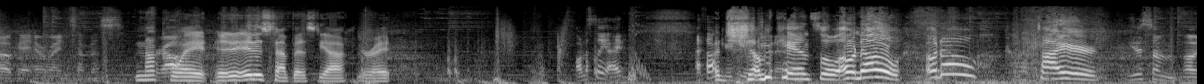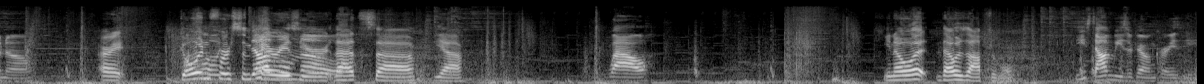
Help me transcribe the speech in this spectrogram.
Okay, never mind, Tempest. Not Forgot. quite. It, it is Tempest, yeah, you're right. Honestly, I, I thought A Gucci jump gonna- cancel! Oh no! Oh no! God, Tire! Are some. Oh no. Alright, going Oh, for some parries here. That's, uh, yeah. Wow. You know what? That was optimal. These zombies are going crazy.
